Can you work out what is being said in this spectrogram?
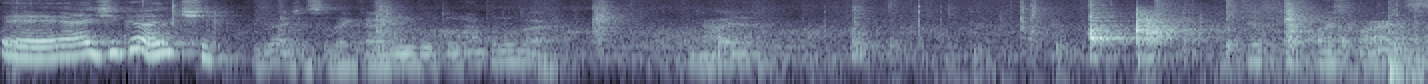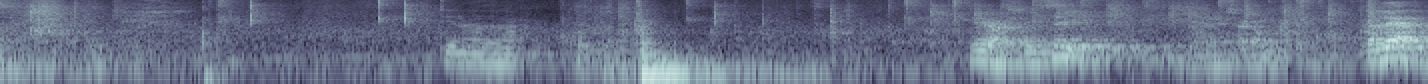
É, é gigante. Gigante, essa daí caiu e não voltou mais pro lugar. Já era. As partes. Não tem nada não. Eu acho que é isso aí. É. Galera,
